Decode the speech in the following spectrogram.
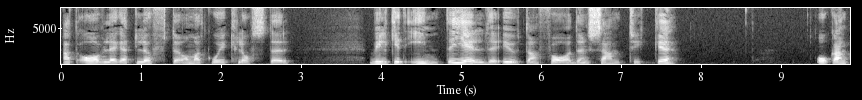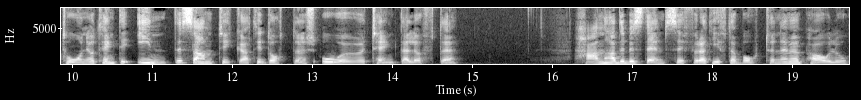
att avlägga ett löfte om att gå i kloster, vilket inte gällde utan faderns samtycke och Antonio tänkte inte samtycka till dotterns oövertänkta löfte. Han hade bestämt sig för att gifta bort henne med Paolo,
